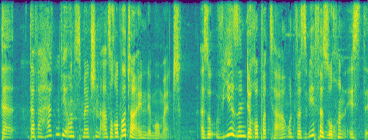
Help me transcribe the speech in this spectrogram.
da, da verhalten wir uns Menschen als Roboter in dem Moment. Also wir sind der Roboter und was wir versuchen ist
